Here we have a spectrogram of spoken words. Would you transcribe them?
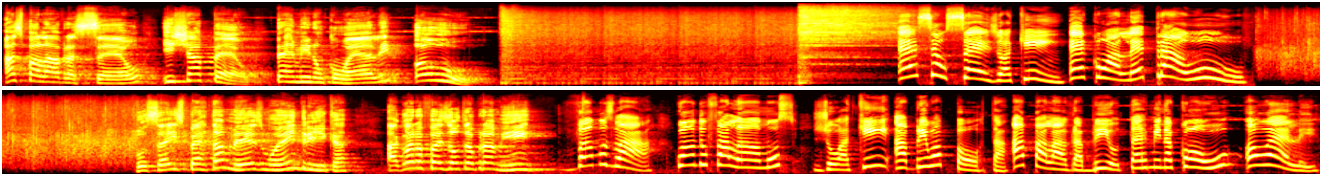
As palavras céu e chapéu terminam com L ou U? Sei, Joaquim. É com a letra U. Você é esperta mesmo, hein, Drica? Agora faz outra pra mim. Vamos lá. Quando falamos Joaquim abriu a porta, a palavra abriu termina com U ou L?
